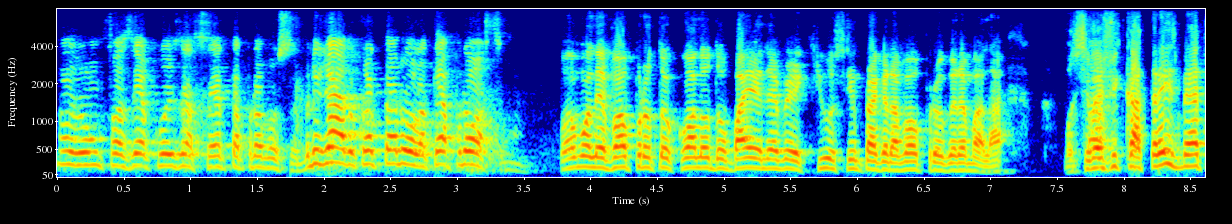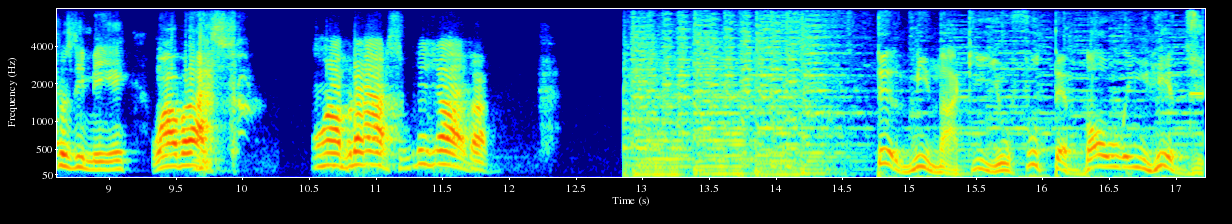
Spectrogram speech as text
nós vamos fazer a coisa certa para você. Obrigado, Catarolo. Até a próxima. Vamos levar o protocolo do Bayer Leverkusen para gravar o programa lá. Você tá. vai ficar três metros de mim, hein? Um abraço. Um abraço. Obrigado. Tá. Termina aqui o Futebol em Rede.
